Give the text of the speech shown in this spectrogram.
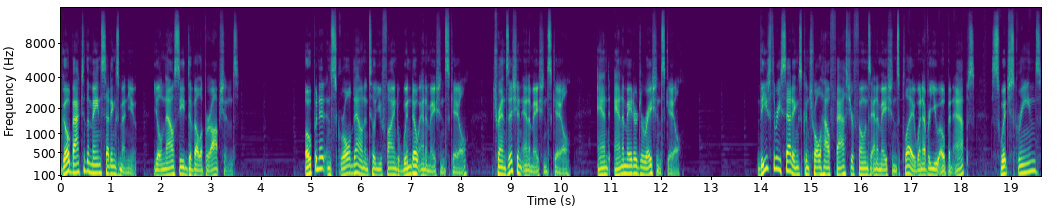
go back to the main settings menu. You'll now see developer options. Open it and scroll down until you find Window Animation Scale, Transition Animation Scale, and Animator Duration Scale. These three settings control how fast your phone's animations play whenever you open apps, switch screens,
